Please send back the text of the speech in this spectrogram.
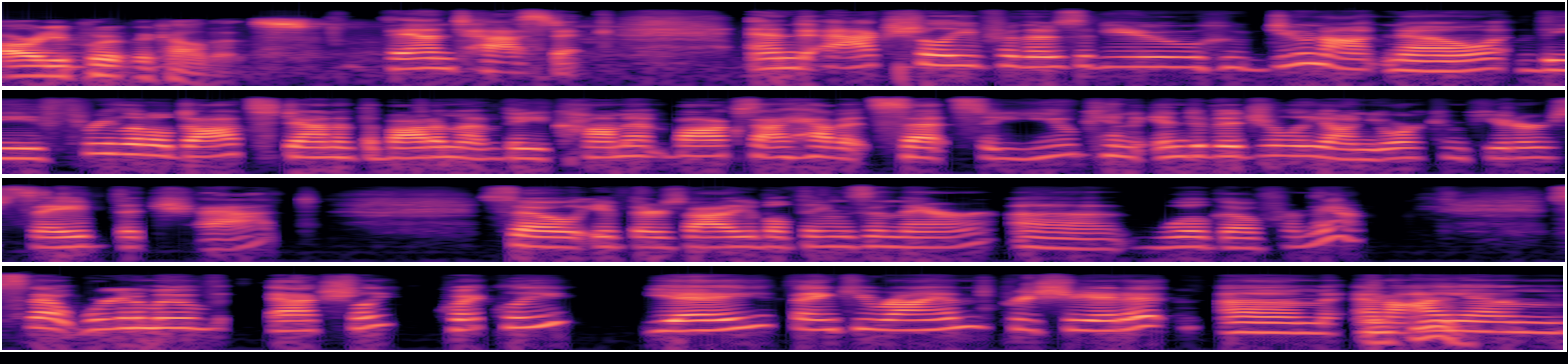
Already put it in the comments. Fantastic. And actually, for those of you who do not know, the three little dots down at the bottom of the comment box, I have it set so you can individually on your computer save the chat. So if there's valuable things in there, uh, we'll go from there. So we're going to move actually quickly. Yay. Thank you, Ryan. Appreciate it. Um, and I am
